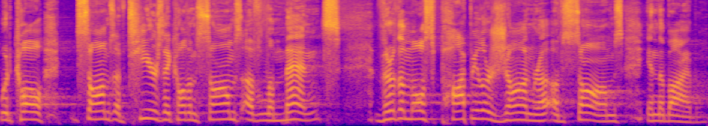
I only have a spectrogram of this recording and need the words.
would call Psalms of tears, they call them Psalms of lament. They're the most popular genre of Psalms in the Bible.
